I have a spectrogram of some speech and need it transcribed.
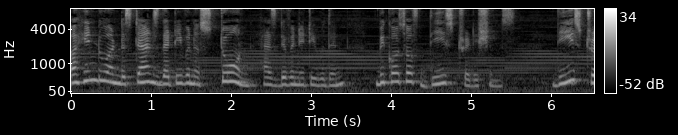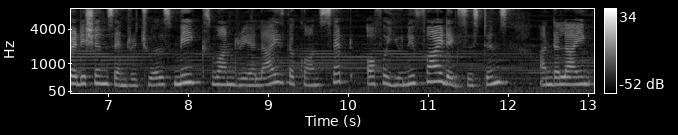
A Hindu understands that even a stone has divinity within because of these traditions. These traditions and rituals makes one realize the concept of a unified existence underlying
